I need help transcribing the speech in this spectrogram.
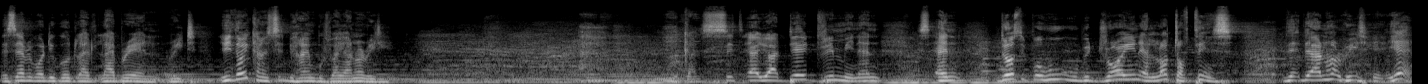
they say everybody go to li- library and read, you know you can sit behind books, but you are not reading. Can sit, uh, you are daydreaming, and and those people who will be drawing a lot of things, they, they are not reading. Yeah.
